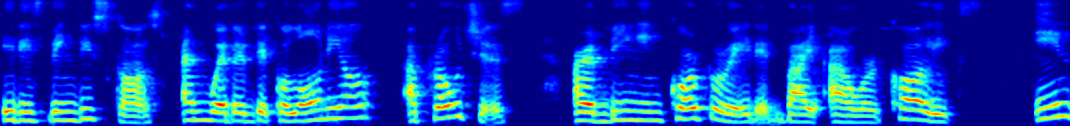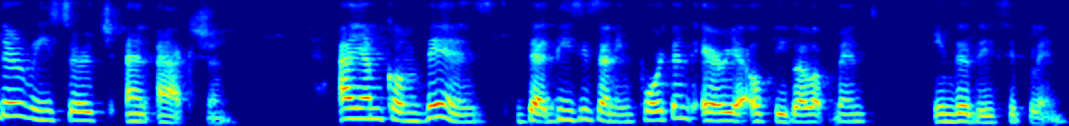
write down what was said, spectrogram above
it is being discussed and whether decolonial approaches are being incorporated by our colleagues in their research and action. I am convinced that this is an important area of development in the discipline.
